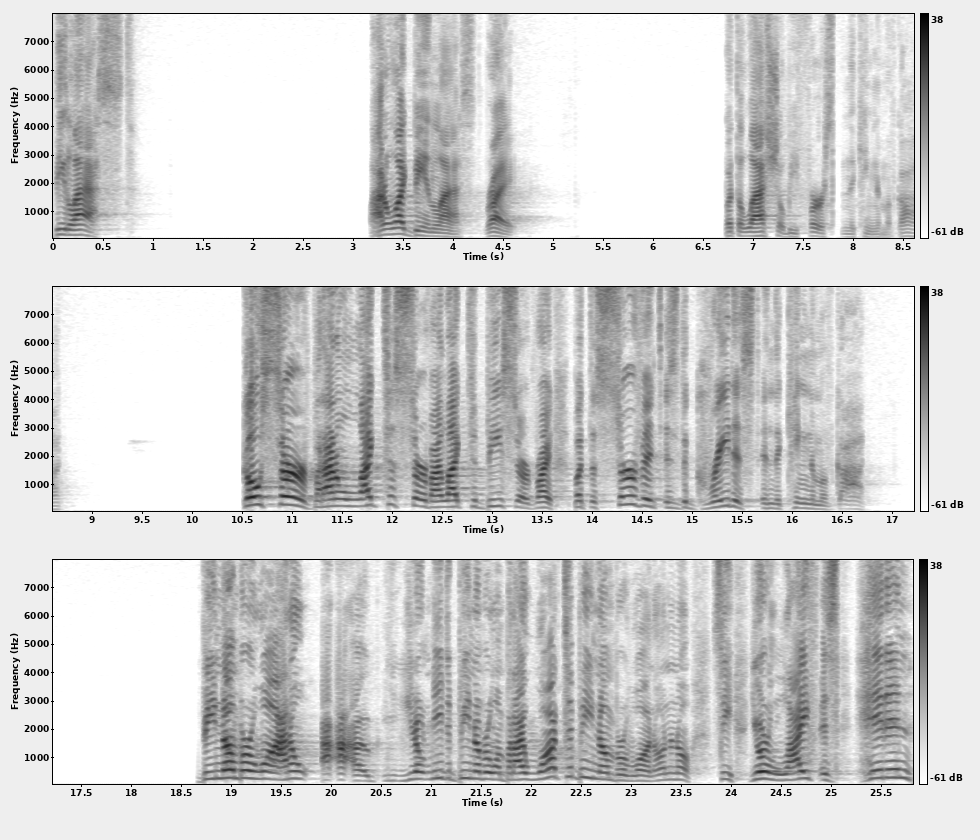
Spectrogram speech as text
Be last. I don't like being last, right? but the last shall be first in the kingdom of God. Go serve, but I don't like to serve. I like to be served, right? But the servant is the greatest in the kingdom of God. Be number one. I don't, I, I, you don't need to be number one, but I want to be number one. Oh, no, no. See, your life is hidden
